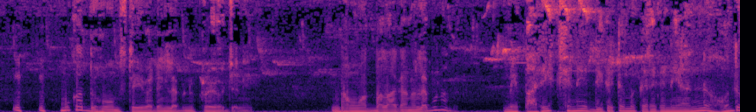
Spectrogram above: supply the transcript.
මොකද්ද හෝම්ස්ටේ වැඩෙන් ලැබෙන ප්‍රයෝජනේ? නමවත් බලා ගන්න ලැබුණද? මේ පරීක්ෂණය දිගටම කරගෙන යන්න හොඳ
